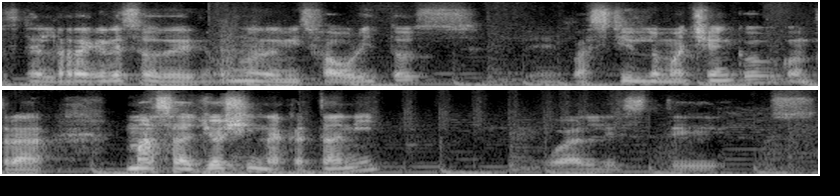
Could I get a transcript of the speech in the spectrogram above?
pues, el regreso de uno de mis favoritos, eh, Vasil Lomachenko, contra Masayoshi Nakatani. Igual, este, pues,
